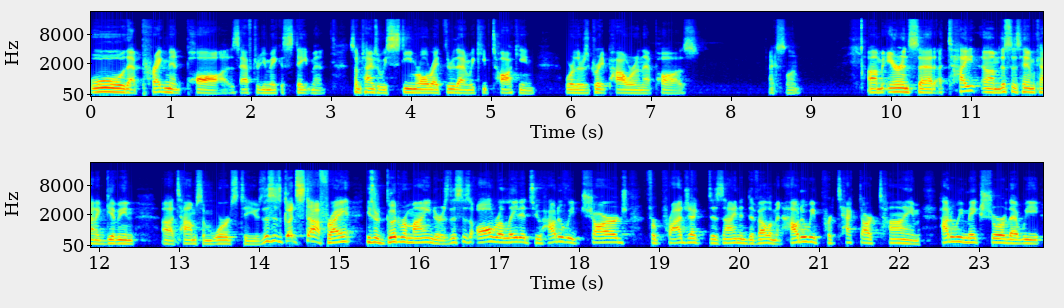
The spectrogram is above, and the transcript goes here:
Oh, that pregnant pause after you make a statement. Sometimes we steamroll right through that and we keep talking where there's great power in that pause. Excellent. Um, Aaron said, a tight, um, this is him kind of giving uh, Tom some words to use. This is good stuff, right? These are good reminders. This is all related to how do we charge for project design and development? How do we protect our time? How do we make sure that we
